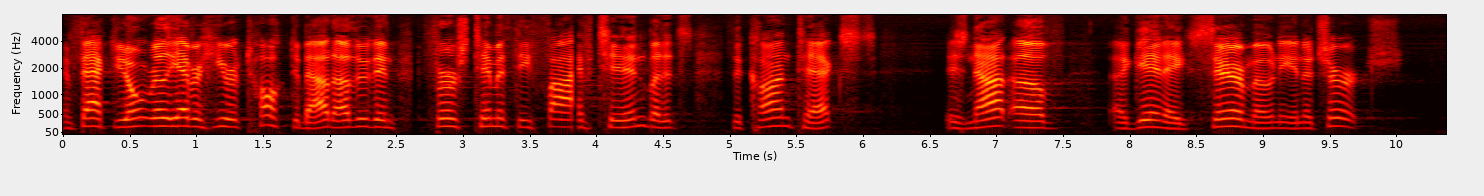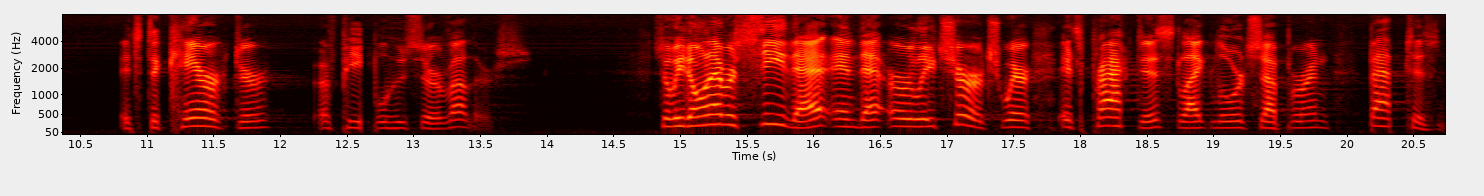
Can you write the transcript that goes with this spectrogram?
In fact, you don't really ever hear it talked about other than 1 Timothy 5:10, but it's the context is not of again a ceremony in a church. It's the character of people who serve others. So we don't ever see that in that early church where it's practiced like Lord's Supper and baptism.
